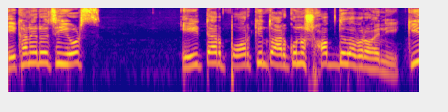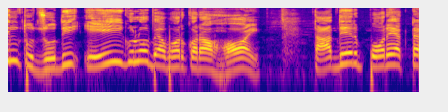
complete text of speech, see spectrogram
এখানে রয়েছে ইয়োর্স এইটার পর কিন্তু আর কোনো শব্দ ব্যবহার হয়নি। কিন্তু যদি এইগুলো ব্যবহার করা হয়, তাদের পরে একটা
